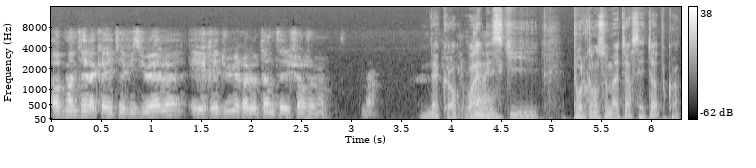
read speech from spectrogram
augmenter la qualité visuelle et réduire le temps de téléchargement. D'accord. Ouais, Ouais. mais ce qui, pour le consommateur, c'est top, quoi.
